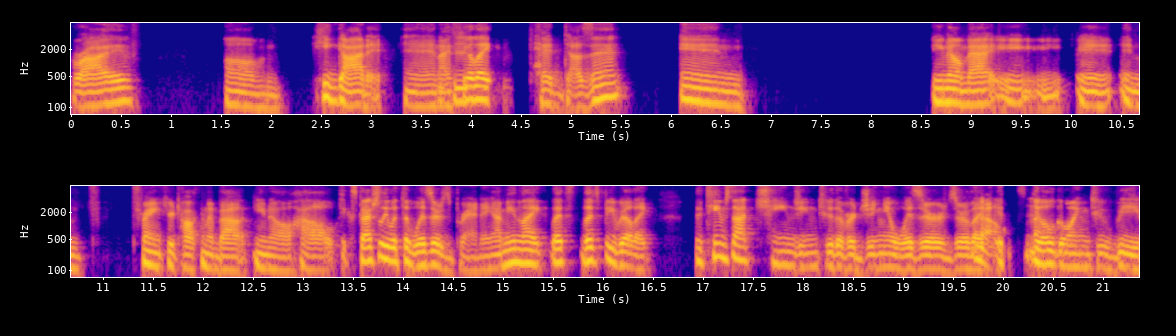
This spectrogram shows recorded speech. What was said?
thrive. Um, he got it, and I Mhm. feel like Ted doesn't. And you know, Matt y- y- and, and Frank, you're talking about you know how, especially with the Wizards branding. I mean, like let's let's be real, like. The team's not changing to the Virginia Wizards or like No, it's no. still going to be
